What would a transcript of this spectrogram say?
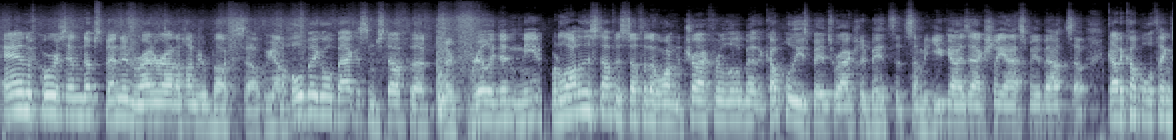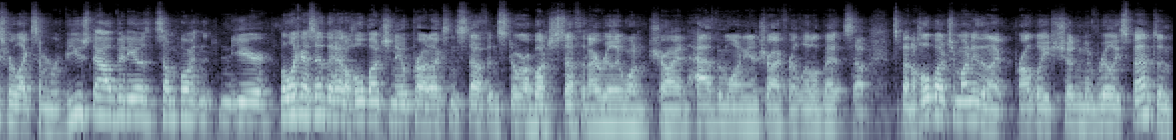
And of course, ended up spending right around a hundred bucks. So we got a whole big old bag of some stuff that I really didn't need. But a lot of this stuff is stuff that I wanted to try for a little bit. A couple of these baits were actually baits that some of you guys actually asked me about. So got a couple of things for like some review style videos at some point in the year. But like I said, they had a whole bunch of new products and stuff in store, a bunch of stuff that I really wanted to try and have been wanting to try for a little bit. So spent a whole bunch of money that I probably shouldn't have really spent and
